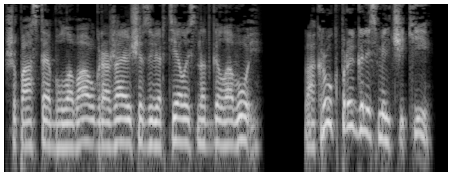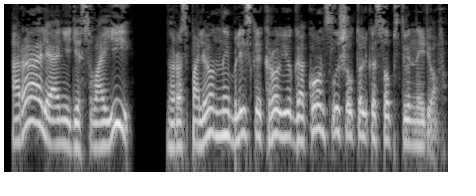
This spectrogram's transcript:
Шипастая булава угрожающе завертелась над головой, Вокруг прыгали смельчаки, орали они где свои, но распаленный близкой кровью Гакон слышал только собственный рев.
